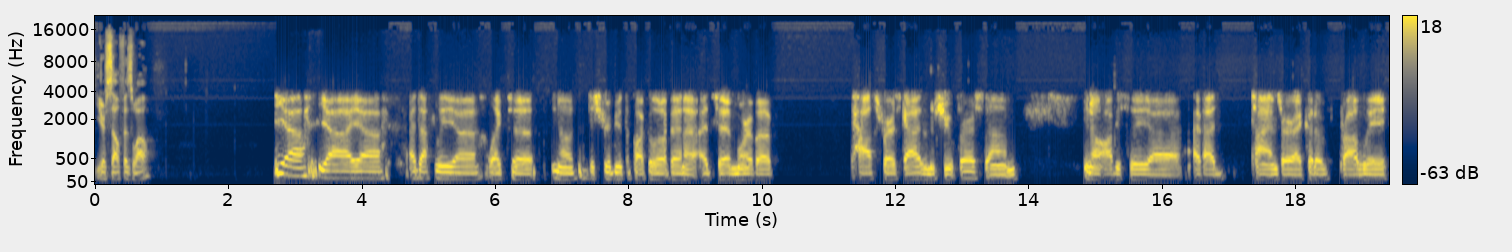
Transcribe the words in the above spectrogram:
yourself as well? Yeah, yeah, uh, I definitely uh, like to you know distribute the puck a little bit. I, I'd say I'm more of a pass first guy than a shoot first. Um, you know, obviously, uh, I've had times where I could have probably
